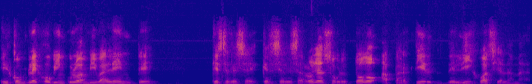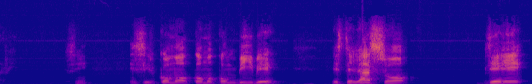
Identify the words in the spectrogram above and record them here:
el complejo vínculo ambivalente que se, que se desarrolla sobre todo a partir del hijo hacia la madre. ¿sí? Es decir, cómo, cómo convive este lazo de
